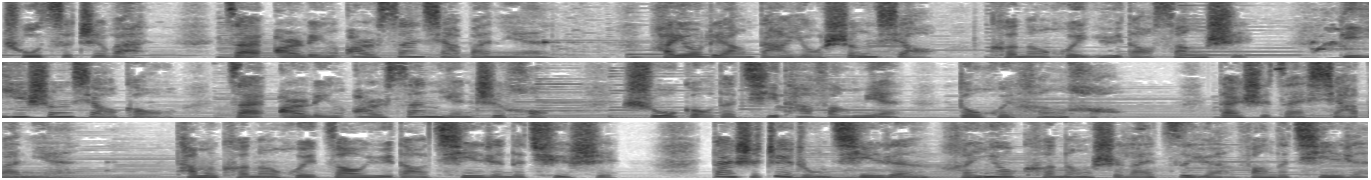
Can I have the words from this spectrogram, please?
除此之外，在二零二三下半年，还有两大有生肖可能会遇到丧事。第一生肖狗在二零二三年之后，属狗的其他方面都会很好，但是在下半年，他们可能会遭遇到亲人的去世。但是这种亲人很有可能是来自远方的亲人，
